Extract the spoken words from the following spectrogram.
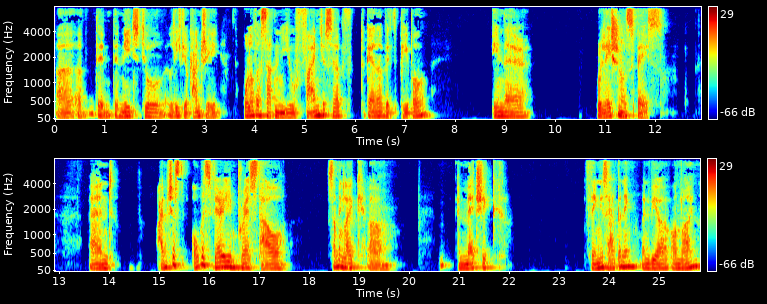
uh, the, the need to leave your country, all of a sudden you find yourself together with people in a relational space. And I'm just always very impressed how something like um, a magic thing is happening when we are online.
